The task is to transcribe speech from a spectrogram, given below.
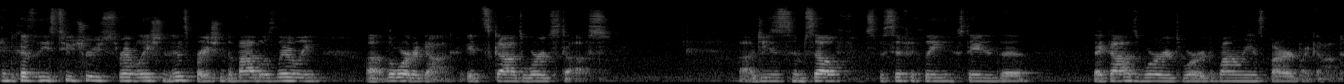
and because of these two truths, revelation and inspiration, the Bible is literally uh, the Word of God. It's God's words to us. Uh, Jesus himself specifically stated that, that God's words were divinely inspired by God.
